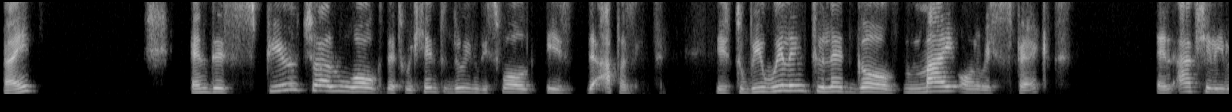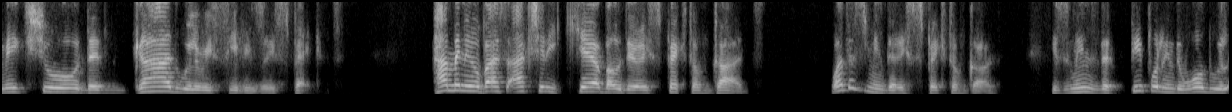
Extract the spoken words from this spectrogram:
Right? And the spiritual work that we came to do in this world is the opposite is to be willing to let go of my own respect and actually make sure that God will receive his respect. How many of us actually care about the respect of God? What does it mean, the respect of God? It means that people in the world will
